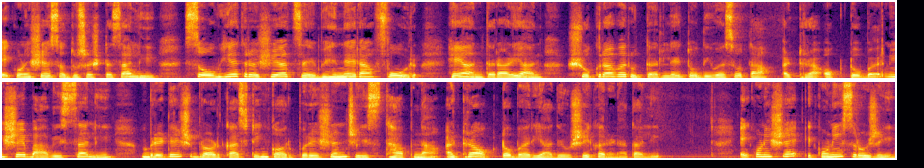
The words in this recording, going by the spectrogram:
एकोणीसशे सदुसष्ट साली सोव्हिएत रशियाचे व्हेनेरा फोर हे अंतराळयान शुक्रावर उतरले तो दिवस होता अठरा ऑक्टोबर. एकोणीसशे बावीस साली ब्रिटिश ब्रॉडकास्टिंग कॉर्पोरेशनची स्थापना अठरा ऑक्टोबर या दिवशी करण्यात आली. एकोणीसशे एकोणीस रोजी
